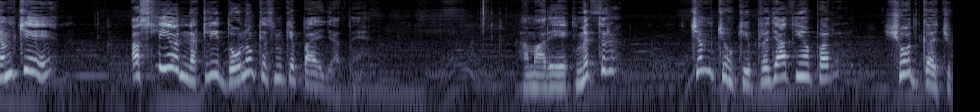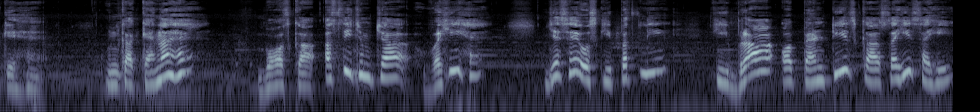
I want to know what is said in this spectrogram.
चमचे असली और नकली दोनों किस्म के पाए जाते हैं। हमारे एक मित्र चमचों की प्रजातियों पर शोध कर चुके हैं। उनका कहना है, बॉस का असली चमचा वही है, जैसे उसकी पत्नी की ब्रा और पैंटीज का सही सही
